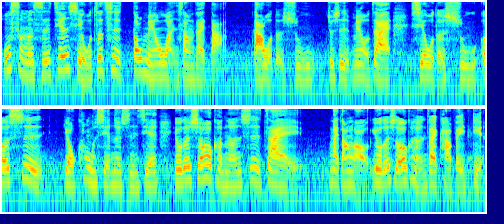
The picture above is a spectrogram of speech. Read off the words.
我什么时间写？我这次都没有晚上在打打我的书，就是没有在写我的书，而是有空闲的时间，有的时候可能是在。麦当劳有的时候可能在咖啡店，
